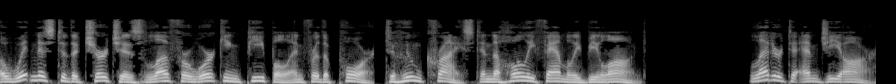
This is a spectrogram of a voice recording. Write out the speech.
a witness to the Church's love for working people and for the poor, to whom Christ and the Holy Family belonged." Letter to Mgr.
